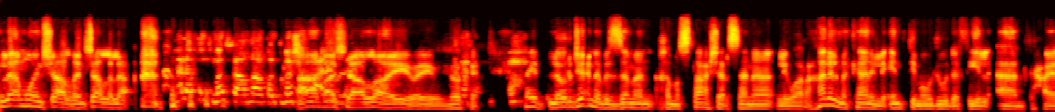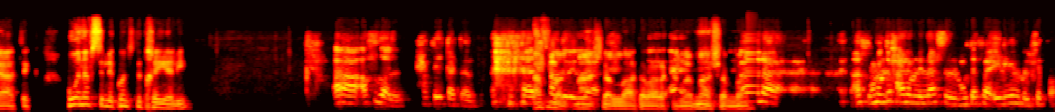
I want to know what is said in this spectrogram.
لا مو إن شاء الله إن شاء الله لا. لا لا قلت ما شاء الله قلت ما شاء الله آه ما شاء الله. أيوه أيوه أوكي. طيب لو رجعنا بالزمن 15 سنة لورا هل المكان اللي أنت موجودة فيه الآن في حياتك هو نفس اللي كنت تتخيلي؟ آه أفضل حقيقة. الحمد لله. ما شاء الله تبارك الله ما شاء الله. أنا ممدوح أنا من الناس المتفائلين بالفطرة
